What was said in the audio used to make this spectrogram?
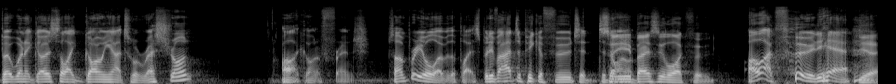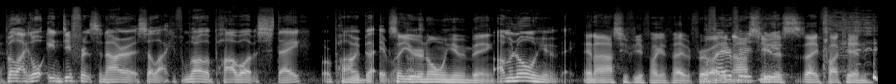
but when it goes to like going out to a restaurant, I like going to French. So I'm pretty all over the place. But if I had to pick a food to, to So you on- basically like food. I like food, yeah. Yeah. But like all, in different scenarios. So like if I'm going to the pub, I'll have a steak or a palmy. But So you're a normal human being. I'm a normal human being. and I asked you for your fucking favorite food. I didn't ask you to say fucking.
